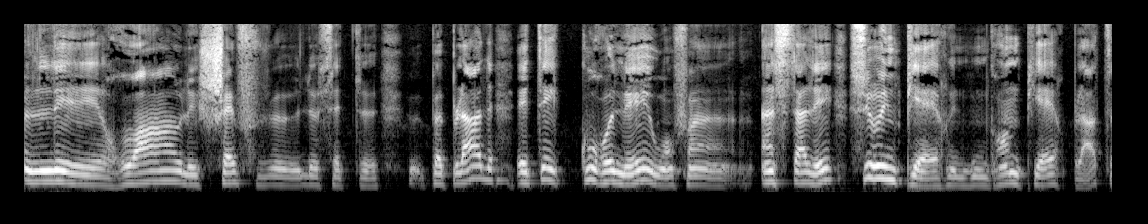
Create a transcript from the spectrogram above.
Les rois, les chefs euh, de cette euh, peuplade étaient couronnés ou enfin installés sur une pierre, une grande pierre plate,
